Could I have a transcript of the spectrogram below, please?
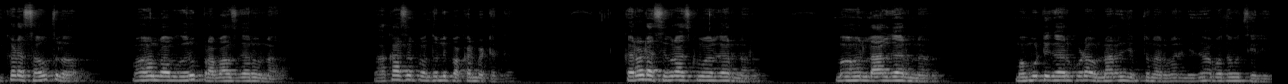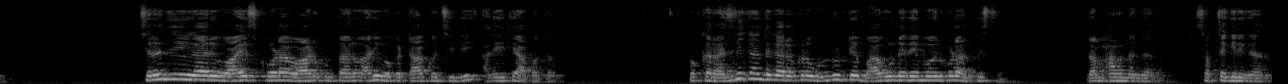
ఇక్కడ సౌత్లో మోహన్ బాబు గారు ప్రభాస్ గారు ఉన్నారు. ఆకాశ పంతుల్ని పక్కన పెట్టేద్దాం. కన్నడ శివరాజ్ కుమార్ గారు ఉన్నారు. మోహన్ లాల్ గారు ఉన్నారు. మమ్ముట్టి గారు కూడా ఉన్నారని చెప్తున్నారు. మరి నిజమా అబద్ధమో తెలియదు. చిరంజీవి గారి వాయిస్ కూడా వాడుకుంటారు అని ఒక టాక్ వచ్చింది. అదైతే అబద్ధం. ఒక్క రజనీకాంత్ గారు ఒకరు ఉండుంటే బాగుండేదేమో అని కూడా అనిపిస్తుంది. బ్రహ్మానందం గారు సప్తగిరి గారు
